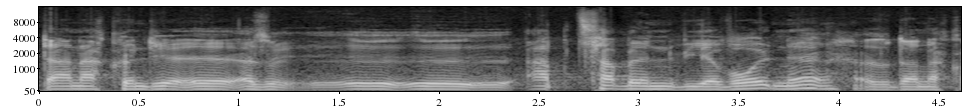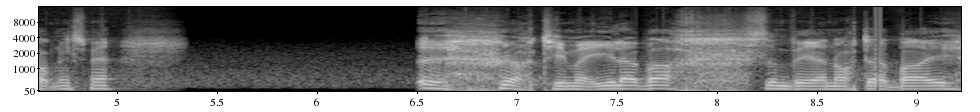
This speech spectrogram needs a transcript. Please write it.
Danach könnt ihr äh, also äh, äh, abzappeln, wie ihr wollt, ne? Also danach kommt nichts mehr. Äh, ja, Thema Elerbach sind wir ja noch dabei.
